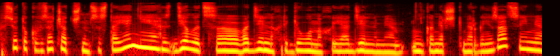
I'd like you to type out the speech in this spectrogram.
Все только в зачаточном состоянии. Делается в отдельных регионах и отдельными некоммерческими организациями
